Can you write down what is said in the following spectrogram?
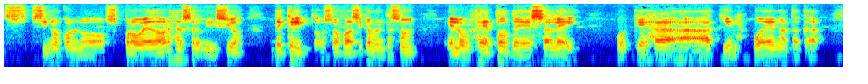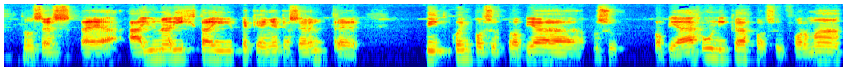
sino con los proveedores de servicios de cripto. Esos básicamente son el objeto de esa ley, porque es a, a quienes pueden atacar. Entonces, eh, hay una arista ahí pequeña que hacer entre Bitcoin por sus propias, sus propiedades únicas, por su forma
